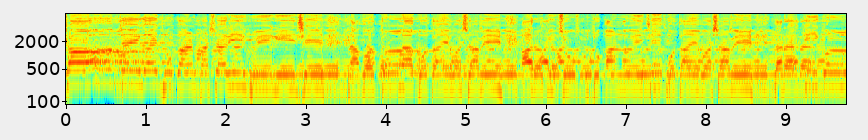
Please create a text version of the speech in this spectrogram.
সব জায়গায় দোকান পাশারি হয়ে গিয়েছে। নাগরদোল্লা কোথায় বসাবে? আরও কিছু দোকান রয়েছে, কোথায় বসাবে? তারা কি করল?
